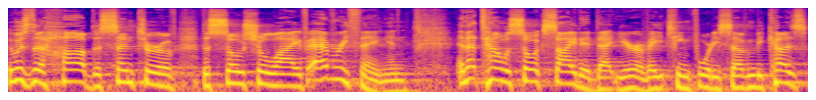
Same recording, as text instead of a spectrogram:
it was the hub, the center of the social life, everything. And, and that town was so excited that year of 1847 because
